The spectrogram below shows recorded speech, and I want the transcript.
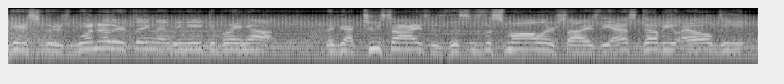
Okay, so there's one other thing that we need to bring up. They've got two sizes. This is the smaller size, the SWLD8.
